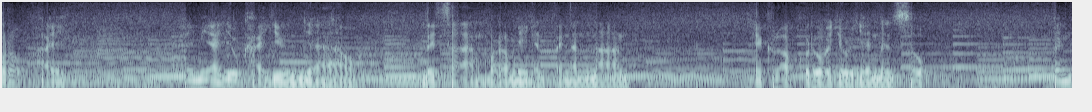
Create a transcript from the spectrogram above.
โรคภัย ให้มีอายุขายยืนยาว ได้สร้างบารมีกันไปนานๆให้ครอบครัวอยู่เย็นเป็นสุข เป็น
